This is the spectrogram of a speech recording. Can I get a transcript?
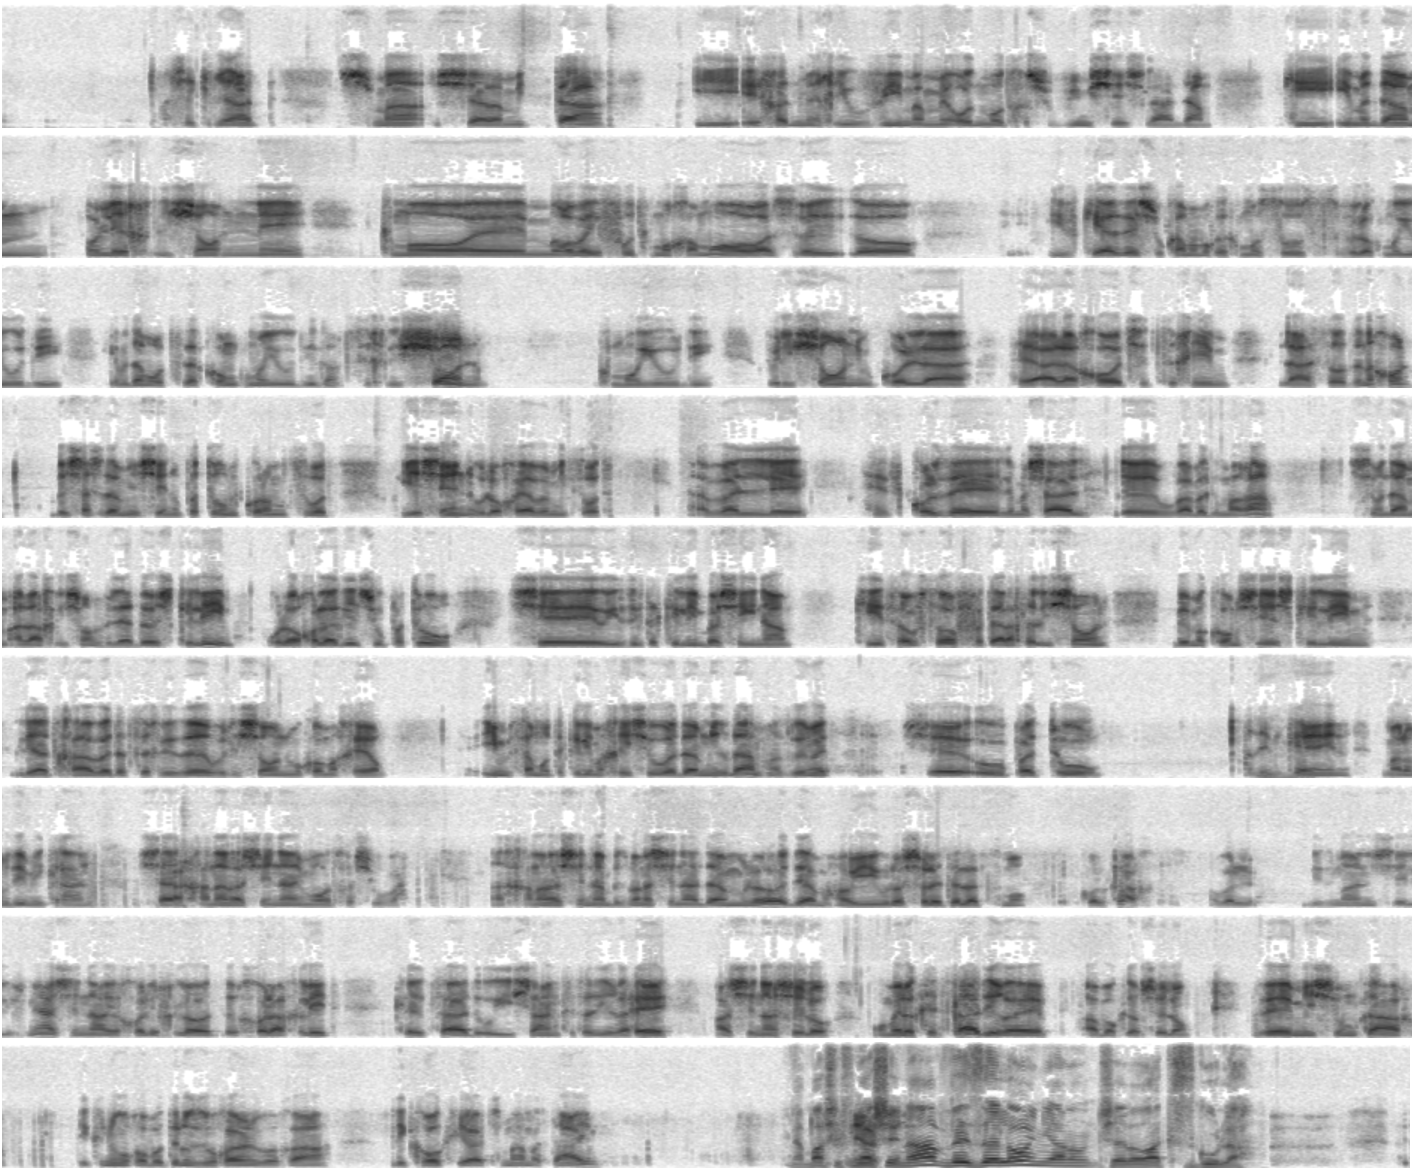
שקריאת שמע שעל המיטה היא אחד מהחיובים המאוד מאוד חשובים שיש לאדם. כי אם אדם הולך לישון אה, כמו, אה, מרוב עייפות כמו חמור, אז לא, לא יבכה על זה שהוא קם בבוקר כמו סוס ולא כמו יהודי. אם אדם רוצה לקום כמו יהודי, גם צריך לישון כמו יהודי, ולישון עם כל ההלכות שצריכים לעשות. זה נכון, בשעה שאדם ישן הוא פטור מכל המצוות. הוא ישן, הוא לא חייב במצוות. אבל אה, כל זה, למשל, אה, הובא בגמרא, שאם אדם הלך לישון ולידו יש כלים, הוא לא יכול להגיד שהוא פטור שהוא יזיק את הכלים בשינה, כי סוף סוף אתה הלכת לישון במקום שיש כלים לידך ואתה צריך להיזהר ולישון במקום אחר. אם שמו את הכלים אחרי שהוא אדם נרדם, אז באמת שהוא פטור. אז אם כן, מה לומדים מכאן? שההכנה לשינה היא מאוד חשובה. ההכנה לשינה, בזמן השינה אדם לא יודע מה הוא, הוא לא שולט על עצמו. כל כך, אבל בזמן שלפני השינה הוא יכול לכלות, הוא יכול להחליט כיצד הוא יישן, כיצד ייראה השינה שלו. הוא אומר לו כיצד ייראה הבוקר שלו. ומשום כך, תקנו רבותינו זכרנו לברכה, לקרוא קריאת שמע מתי? ממש לפני השינה, וזה לא עניין של רק סגולה.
